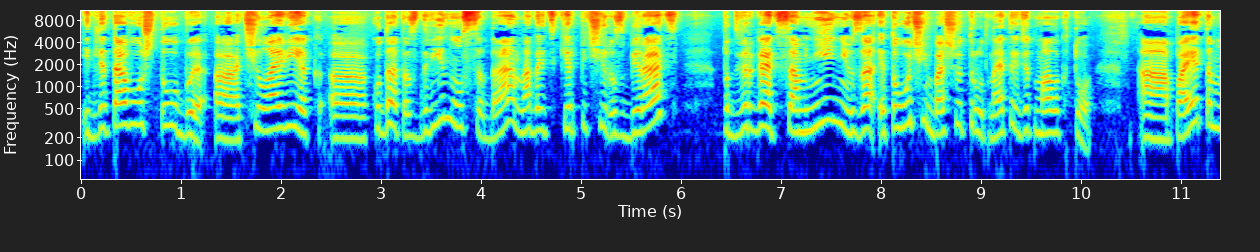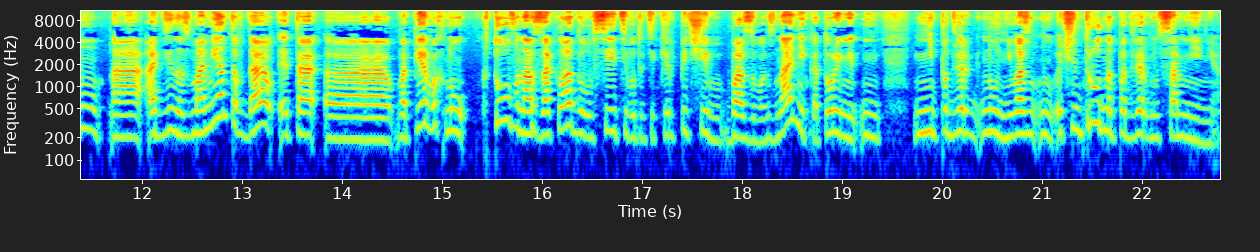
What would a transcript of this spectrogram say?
и для того, чтобы а, человек а, куда-то сдвинулся, да, надо эти кирпичи разбирать, подвергать сомнению, за это очень большой труд, на это идет мало кто. А, поэтому а, один из моментов, да, это, а, во-первых, ну, кто в нас закладывал все эти вот эти кирпичи базовых знаний, которые не, не подверг, ну, невозможно, ну, очень трудно подвергнуть сомнению.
